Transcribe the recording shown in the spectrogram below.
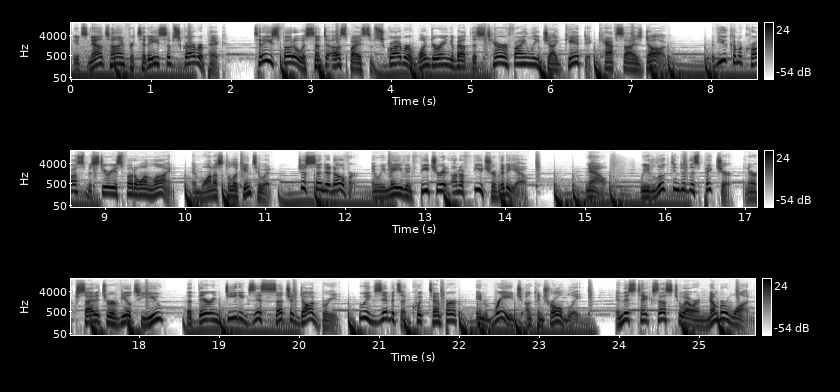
It's now time for today's subscriber pick. Today's photo was sent to us by a subscriber wondering about this terrifyingly gigantic calf-sized dog. If you come across a mysterious photo online and want us to look into it, just send it over, and we may even feature it on a future video. Now, we looked into this picture and are excited to reveal to you that there indeed exists such a dog breed who exhibits a quick temper and rage uncontrollably. And this takes us to our number one.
